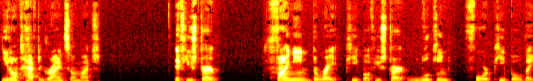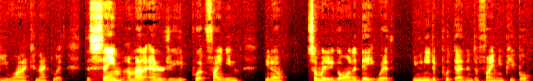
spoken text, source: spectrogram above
You don't have to grind so much. If you start finding the right people, if you start looking for people that you want to connect with, the same amount of energy you'd put finding, you know, somebody to go on a date with, you need to put that into finding people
